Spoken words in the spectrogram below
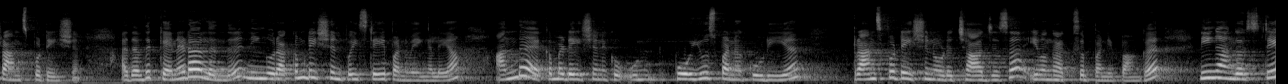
டிரான்ஸ்போர்ட்டேஷன் அதாவது கெனடாலேருந்து நீங்கள் ஒரு அக்கமடேஷன் போய் ஸ்டே பண்ணுவீங்க இல்லையா? அந்த அக்கமடேஷனுக்கு உன் போ யூஸ் பண்ணக்கூடிய டிரான்ஸ்போர்ட்டேஷனோட சார்ஜஸை இவங்க அக்செப்ட் பண்ணிப்பாங்க. நீங்கள் அங்கே ஸ்டே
